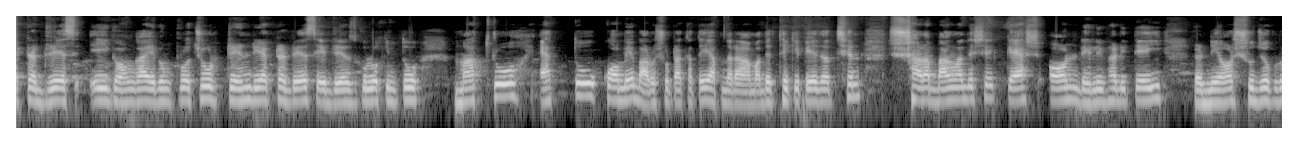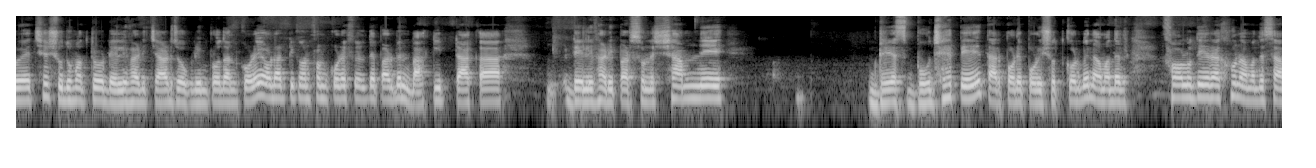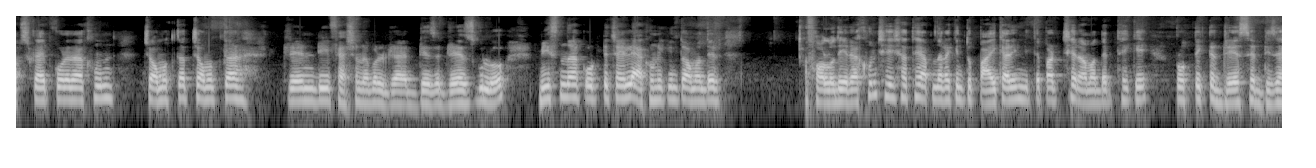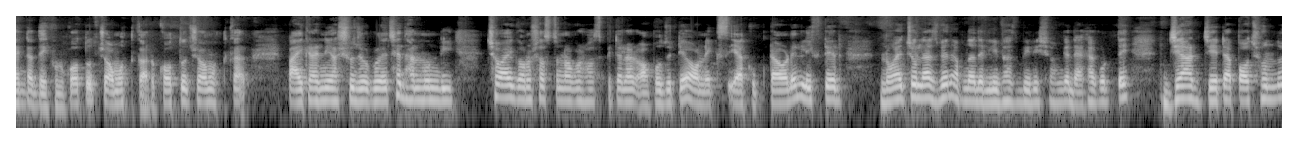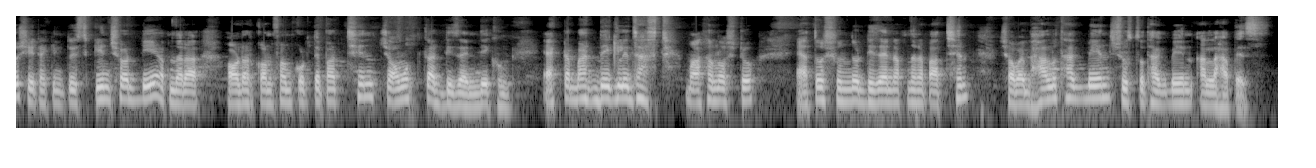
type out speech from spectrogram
একটা ড্রেস এই গঙ্গা এবং প্রচুর ট্রেন্ডি একটা ড্রেস এই ড্রেসগুলো কিন্তু মাত্র এত কমে বারোশো টাকাতেই আপনারা আমাদের থেকে পেয়ে যাচ্ছেন। সারা বাংলাদেশে ক্যাশ অন ডেলিভারিতেই নেওয়ার সুযোগ রয়েছে। শুধুমাত্র ডেলিভারি চার্জ অগ্রিম প্রদান করে অর্ডারটি কনফার্ম করে ফেলতে পারবেন। বাকি টাকা ডেলিভারি পার্সনের সামনে ড্রেস বুঝে পেয়ে তারপরে পরিশোধ করবেন। আমাদের ফলো দিয়ে রাখুন, আমাদের সাবস্ক্রাইব করে রাখুন। চমৎকার চমৎকার ট্রেন্ডি ফ্যাশনেবল ড্রেস ড্রেসগুলো মিস না করতে চাইলে এখনই কিন্তু আমাদের ফলো দিয়ে রাখুন। সেই সাথে আপনারা কিন্তু পাইকারি নিতে পারছেন আমাদের থেকে প্রত্যেকটা ড্রেসের ডিজাইনটা দেখুন, কত চমৎকার কত চমৎকার। পাইকারি নেওয়ার সুযোগ রয়েছে ধানমন্ডি ছয় গণস্বাস্থ্যনগর হসপিটালের অপোজিটে অনেক ইয়াকুব টাওয়ারের লিফটের নয় চলে আসবেন আপনাদের লিভাস বিডির সঙ্গে দেখা করতে। যার যেটা পছন্দ সেটা কিন্তু স্ক্রিনশট দিয়ে আপনারা অর্ডার কনফার্ম করতে পারছেন। চমৎকার ডিজাইন দেখুন, একটা বার দেখলে জাস্ট মাথা নষ্ট। এত সুন্দর ডিজাইন আপনারা পাচ্ছেন। সবাই ভালো থাকবেন, সুস্থ থাকবেন। আল্লাহ হাফেজ।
